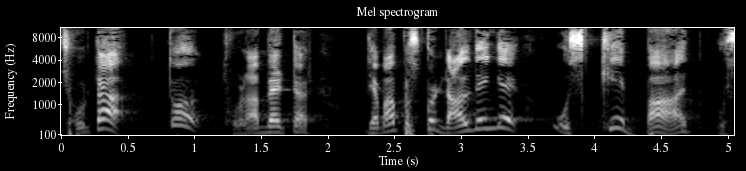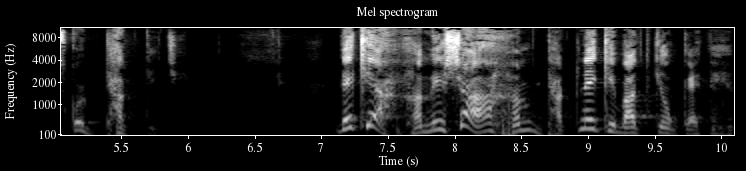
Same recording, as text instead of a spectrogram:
छोटा तो थोड़ा बैटर। जब आप उसको डाल देंगे, उसके बाद उसको ढक दीजिए। देखिए, हमेशा हम ढकने की बात क्यों कहते हैं?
